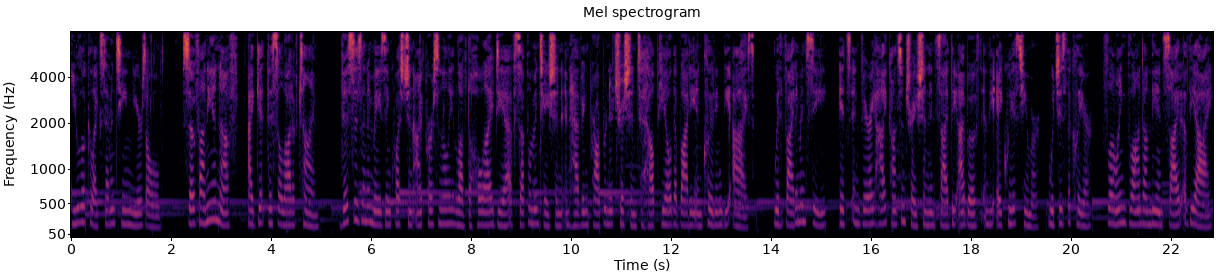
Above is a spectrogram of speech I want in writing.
You look like 17 years old. So funny enough, I get this a lot of time. This is an amazing question. I personally love the whole idea of supplementation and having proper nutrition to help heal the body, including the eyes. With vitamin C, it's in very high concentration inside the eye, both in the aqueous humor, which is the clear, flowing blonde on the inside of the eye,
